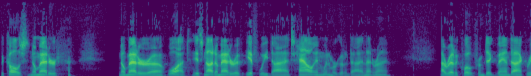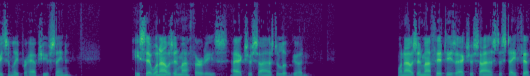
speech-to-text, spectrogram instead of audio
Because no matter no matter uh, what, it's not a matter of if we die, it's how and when we're going to die. Isn't that right? I read a quote from Dick Van Dyke recently. Perhaps you've seen it. He said, When I was in my 30s, I exercised to look good. When I was in my 50s, I exercised to stay fit.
